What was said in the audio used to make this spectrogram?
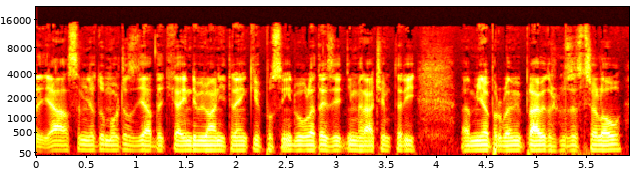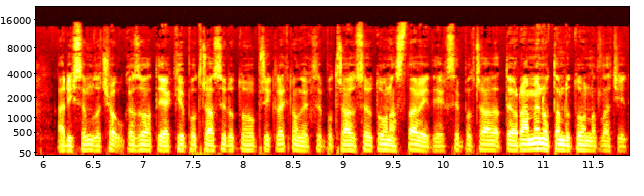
já jsem měl tu možnost dělat teďka individuální tréninky v posledních dvou letech s jedním hráčem, který eh, měl problémy právě trošku se střelou a když jsem mu začal ukazovat, jak je potřeba si do toho přikleknout, jak se potřeba se do toho nastavit, jak se potřeba to rameno tam do toho natlačit,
